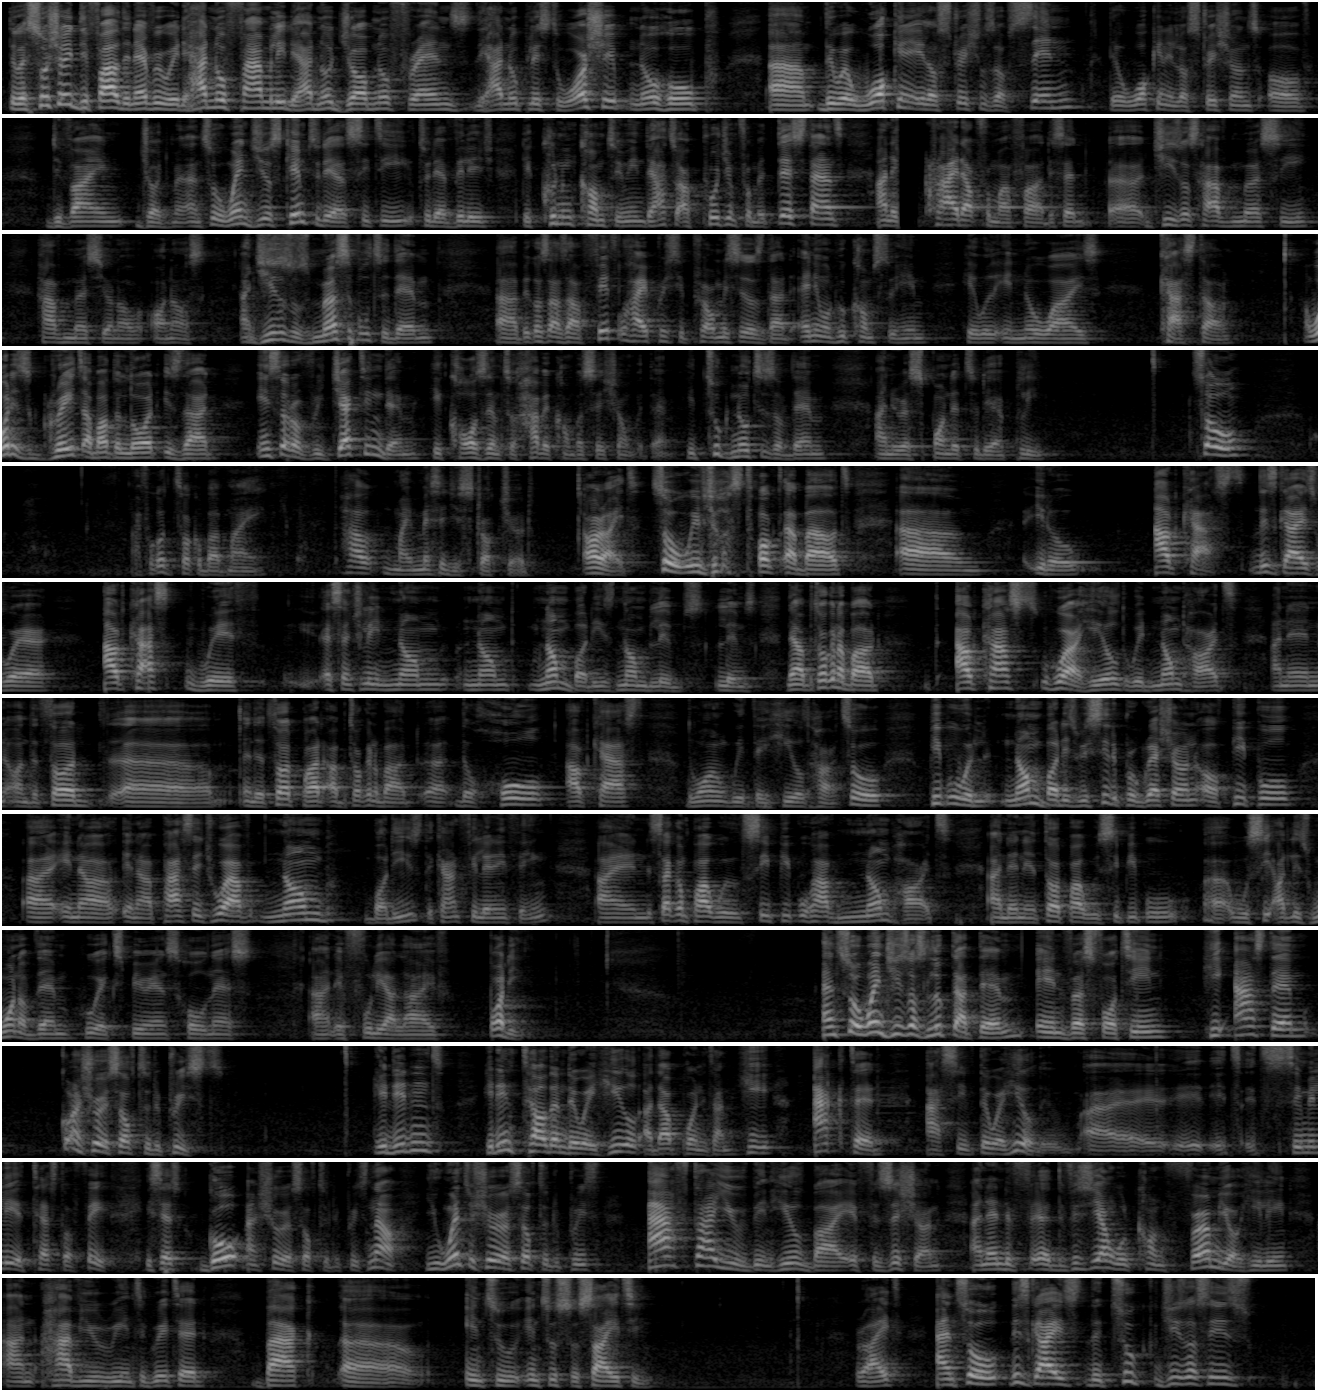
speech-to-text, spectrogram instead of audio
they were socially defiled in every way. They had no family, they had no job, no friends, they had no place to worship, no hope. Um, they were walking illustrations of sin, they were walking illustrations of divine judgment. And so when Jesus came to their city, to their village, they couldn't come to him. They had to approach him from a distance and they cried out from afar. They said, uh, Jesus, have mercy, have mercy on, on us. And Jesus was merciful to them uh, because, as our faithful high priest, he promises that anyone who comes to him, he will in no wise cast out. And what is great about the Lord is that Instead of rejecting them, he calls them to have a conversation with them. He took notice of them and he responded to their plea. So, I forgot to talk about my how my message is structured. All right. So we've just talked about um, you know outcasts. These guys were outcasts with essentially numb, numb, numb bodies, numb limbs, limbs. Now, I'm talking about outcasts who are healed with numbed hearts, and then on the third, uh, in the third part, I'm talking about uh, the whole outcast, the one with the healed heart. So people with numb bodies, we see the progression of people uh, in, our, in our passage who have numb bodies, they can't feel anything. And the second part, we'll see people who have numb hearts. And then in the third part, we'll see people, uh, we'll see at least one of them who experience wholeness and a fully alive body. And so when Jesus looked at them in verse 14, he asked them, Go and show yourself to the priest. He didn't, he didn't tell them they were healed at that point in time. He acted as if they were healed. Uh, it, it's, it's similarly a test of faith. He says, Go and show yourself to the priest. Now, you went to show yourself to the priest after you've been healed by a physician, and then the, uh, the physician will confirm your healing and have you reintegrated back uh, into, into society. Right? And so these guys, they took Jesus'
